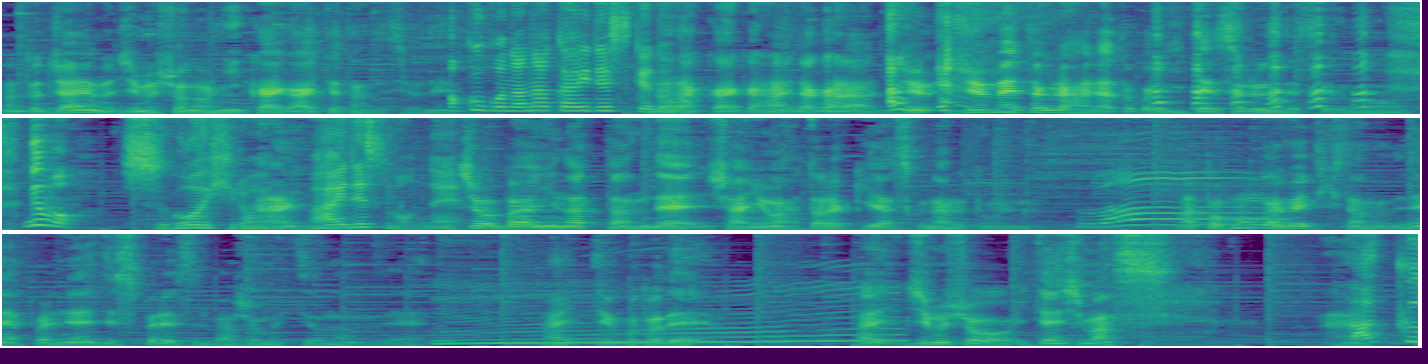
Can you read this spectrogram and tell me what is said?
なんとジャイアンの事務所の2階が空いてたんですよね。あここ7階ですけど。7階から、はい、だから 10, 10メートルぐらい離れたところに移転するんですけども。でもすごい広い、はい。倍ですもんね。一応倍になったんで社員は働きやすくなると思いますあと本が増えてきたのでねやっぱりねディスプレイする場所も必要なので。はいということではい、事務所を移転します。はワク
